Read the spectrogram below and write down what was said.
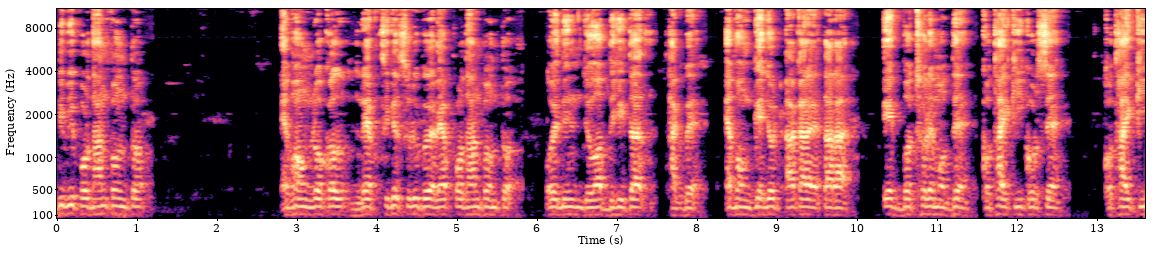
ডিবি প্রধান পর্যন্ত এবং লোকাল র্যাব থেকে শুরু করে র্যাব প্রধান পর্যন্ত ওই দিন জবাবদিহিতা থাকবে এবং গেজট আকারে তারা এক বছরের মধ্যে কোথায় কি করছে, কোথায় কি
